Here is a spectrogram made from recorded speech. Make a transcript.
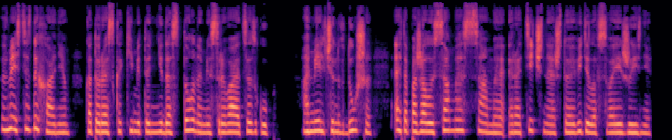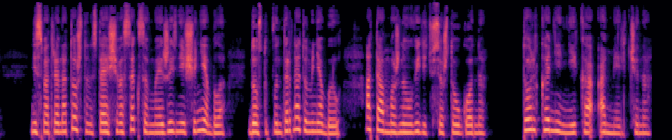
вместе с дыханием, которое с какими-то недостонами срывается с губ. А Мельчин в душе это, пожалуй, самое-самое эротичное, что я видела в своей жизни. Несмотря на то, что настоящего секса в моей жизни еще не было, доступ в интернет у меня был, а там можно увидеть все, что угодно. Только не Ника Амельчина.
